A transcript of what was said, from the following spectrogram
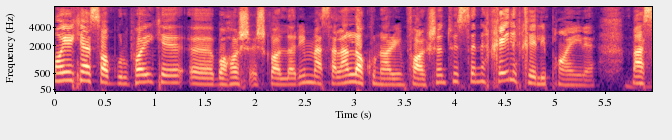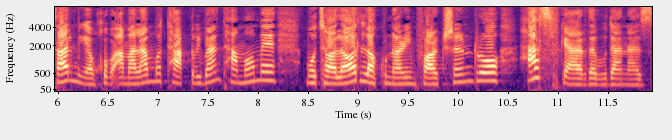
ما یکی از subgroup هایی که اه، باهاش اشکال داریم مثلا lacunar infarction توی سن خیلی خیلی پایینه. مثلا میگم. خب عملا ما تقریبا تمام مطالعات lacunar infarction رو حذف کرده بودن از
